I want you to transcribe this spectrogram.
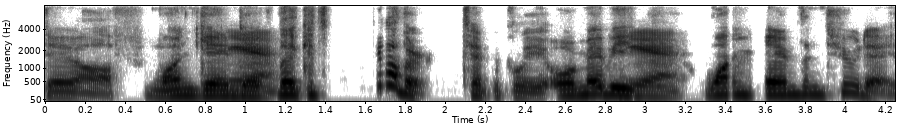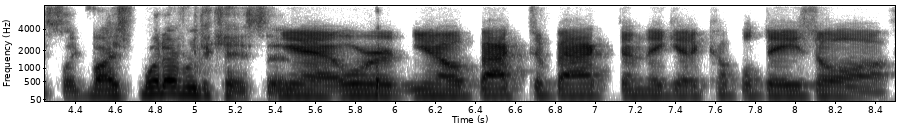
day off, one game, Yeah. day, like it's another typically, or maybe yeah, one game, then two days, like vice, whatever the case is. yeah, or you know, back to back, then they get a couple days off.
